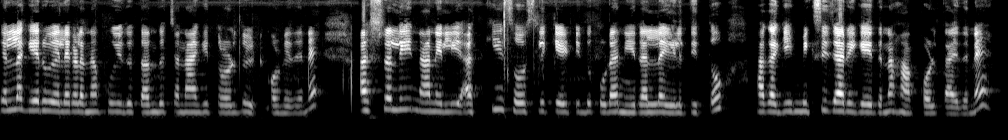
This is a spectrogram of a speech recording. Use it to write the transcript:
ಎಲ್ಲ ಗೇರು ಎಲೆಗಳನ್ನ ಕುಯ್ದು ತಂದು ಚೆನ್ನಾಗಿ ತೊಳೆದು ಇಟ್ಕೊಂಡಿದ್ದೇನೆ. ಅಷ್ಟರಲ್ಲಿ ನಾನಿಲ್ಲಿ ಅಕ್ಕಿ ಸೋಸ್ಲಿಕ್ಕೆ ಇಟ್ಟಿದ್ದು ಕೂಡ ನೀರೆಲ್ಲ ಇಳಿದಿತ್ತು. ಹಾಗಾಗಿ ಮಿಕ್ಸಿ ಜಾರಿಗೆ ಇದನ್ನ ಹಾಕೊಳ್ತಾ ಇದ್ದೇನೆ.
